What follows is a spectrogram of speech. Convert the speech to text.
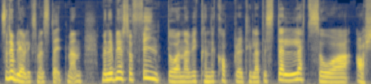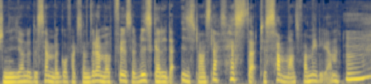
Så det blev liksom ett statement. Men det blev så fint då när vi kunde koppla det till att istället så ja, 29 december går faktiskt en drömuppfyllelse. Vi ska rida islandshästar tillsammans familjen. Mm.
